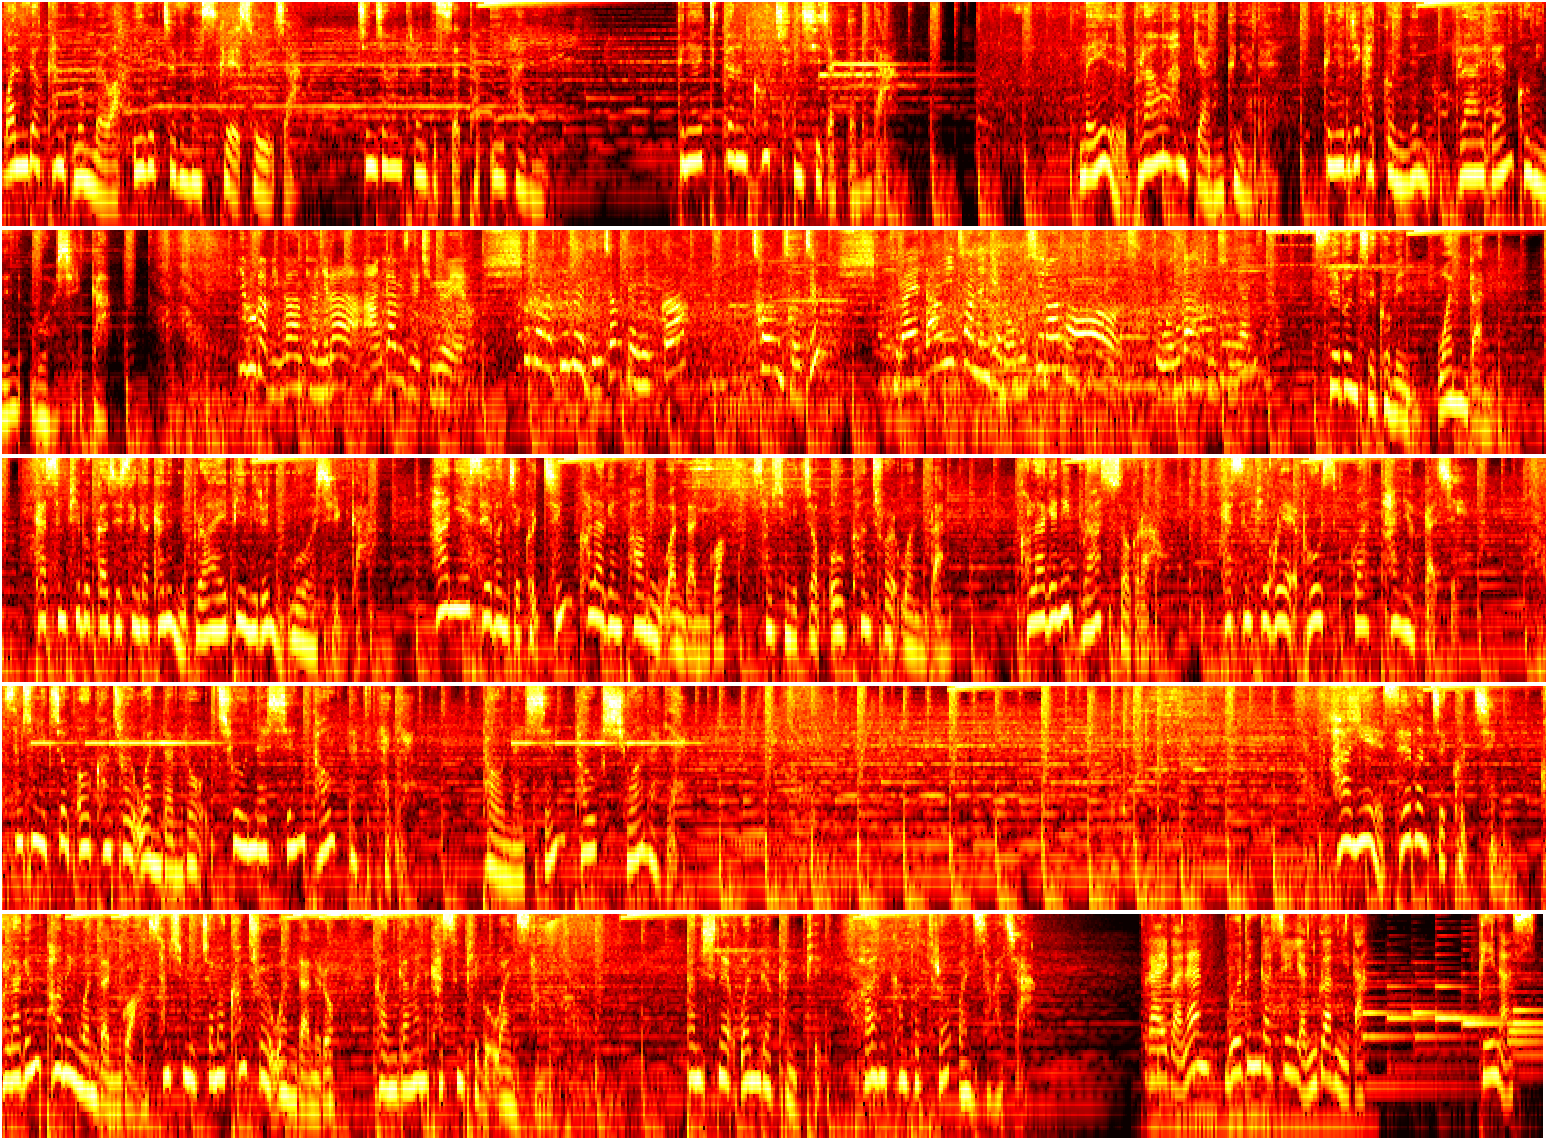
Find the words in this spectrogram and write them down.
완벽한 몸매와 이국적인 마스크의 소유자 진정한 트렌드세터 이한이 그녀의 특별한 코칭이 시작됩니다. 매일 브라와 함께하는 그녀들 그녀들이 갖고 있는 브라에 대한 고민은 무엇일까? 피부가 민감한 편이라 안감이 제일 중요해요. 하루 피부에 밀착되니까 처음 재질? 브라에 땀이 차는 게 너무 싫어서 좀 원단을 좀 중요하게 생각해요. 세 번째 고민 원단. 가슴 피부까지 생각하는 브라의 비밀은 무엇일까? 한이의 세 번째 코칭 콜라겐 파워밍 원단과 36.5 컨트롤 원단. 콜라겐이 브라 속으로 가슴 피부의 보습과 탄력까지. 36.5 컨트롤 원단으로 추운 날씨엔 더욱 따뜻하게 더운 날씨엔 더욱 시원하게 한이의 세 번째 코칭 콜라겐 파밍 원단과 36.5 컨트롤 원단으로 건강한 가슴 피부 완성. 당신의 완벽한 핏 한이 컴포트로 완성하자. 브라에 관한 모든 것을 연구합니다. 비너스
